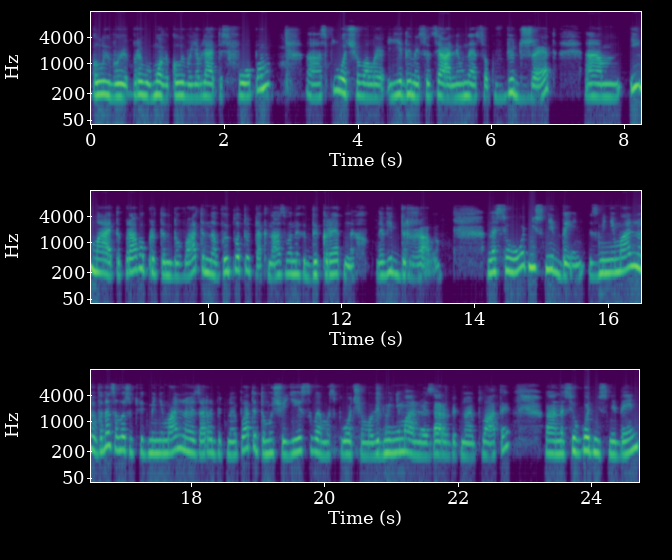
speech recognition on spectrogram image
коли ви при умові, коли ви являєтесь ФОПом, е, сплачували єдиний соціальний внесок в бюджет ем, і маєте право претендувати на виплату так названих декретних від держави. На сьогоднішній день з мінімальною, вона залежить від мінімальної заробітної плати, тому що ЄСВ ми сплачуємо від мінімальної заробітної плати. На сьогоднішній день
